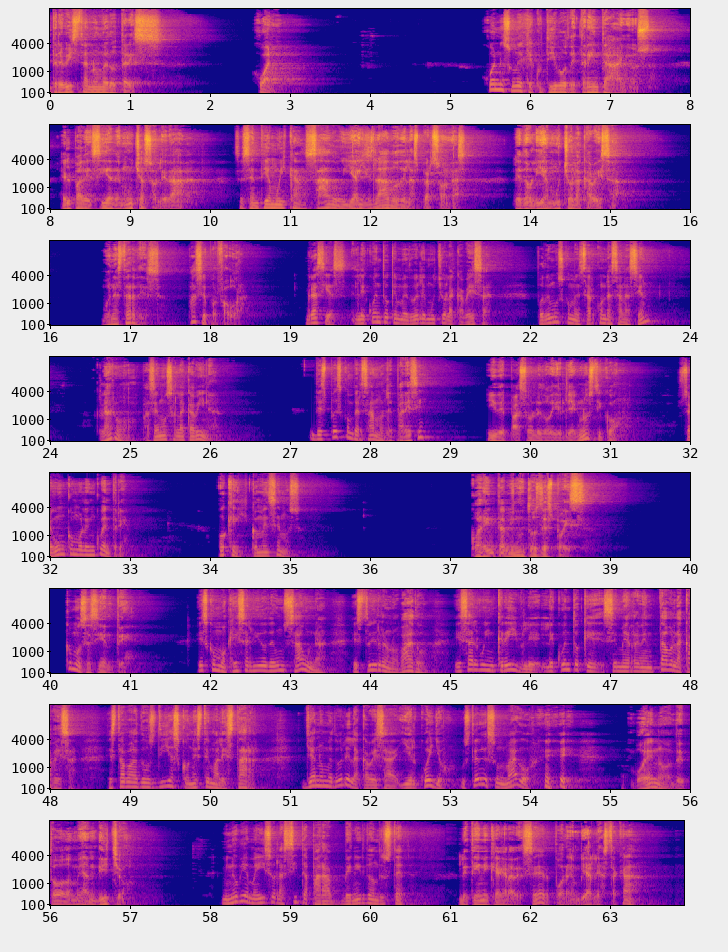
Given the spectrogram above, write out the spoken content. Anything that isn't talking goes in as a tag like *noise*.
Entrevista número 3. Juan. Juan es un ejecutivo de 30 años. Él padecía de mucha soledad. Se sentía muy cansado y aislado de las personas. Le dolía mucho la cabeza. Buenas tardes. Pase, por favor. Gracias. Le cuento que me duele mucho la cabeza. ¿Podemos comenzar con la sanación? Claro, pasemos a la cabina. Después conversamos, ¿le parece? Y de paso le doy el diagnóstico, según como lo encuentre. Ok, comencemos. 40 minutos después. ¿Cómo se siente? Es como que he salido de un sauna. Estoy renovado. Es algo increíble. Le cuento que se me reventaba la cabeza. Estaba dos días con este malestar. Ya no me duele la cabeza y el cuello. Usted es un mago. *laughs* bueno, de todo me han dicho. Mi novia me hizo la cita para venir donde usted. Le tiene que agradecer por enviarle hasta acá.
